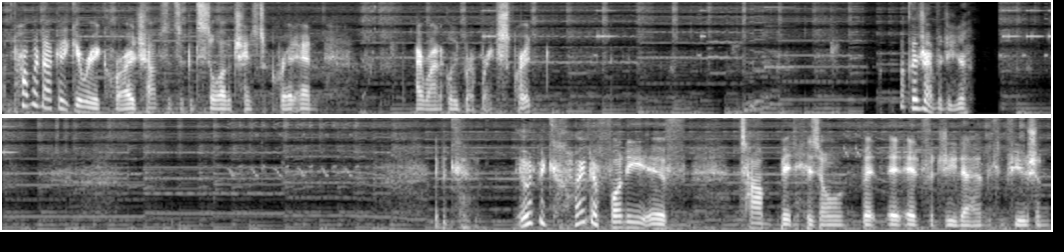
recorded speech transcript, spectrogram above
I'm probably not going to get rid of Karate Chop since it could still have a chance to crit, and ironically, Brick Break's crit. Oh, good job, Vegeta. It, it would be kind of funny if Tom bit his own bit at Vegeta and confusion.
